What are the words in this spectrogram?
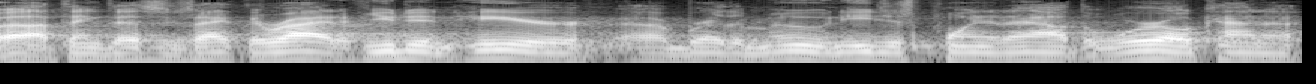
Well, I think that's exactly right. If you didn't hear uh, Brother Moon, he just pointed out the world kind of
